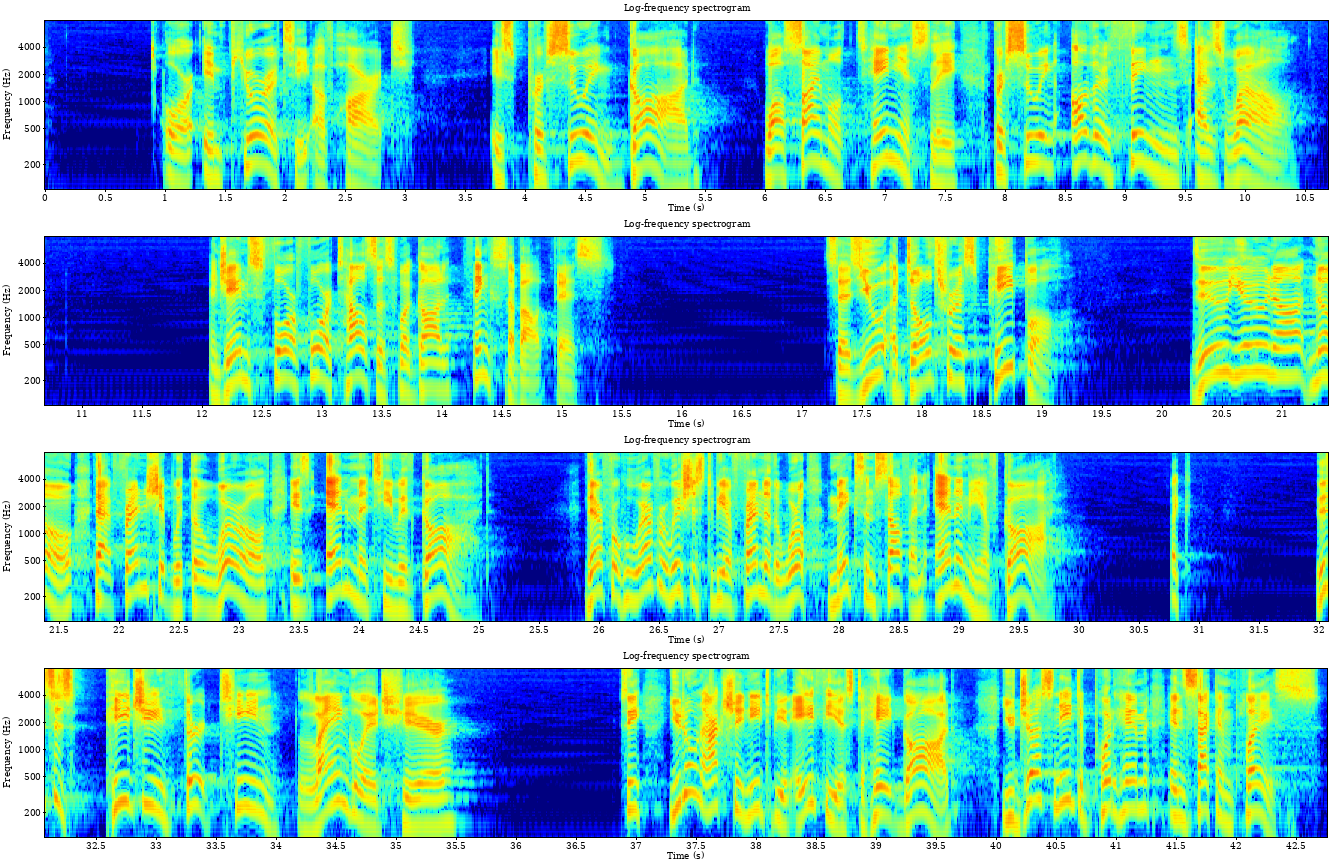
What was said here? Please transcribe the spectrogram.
or impurity of heart is pursuing God while simultaneously pursuing other things as well. And James 4 4 tells us what God thinks about this. It says, You adulterous people, do you not know that friendship with the world is enmity with God? Therefore, whoever wishes to be a friend of the world makes himself an enemy of God. Like, this is PG 13 language here. See, you don't actually need to be an atheist to hate God. You just need to put him in second place.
